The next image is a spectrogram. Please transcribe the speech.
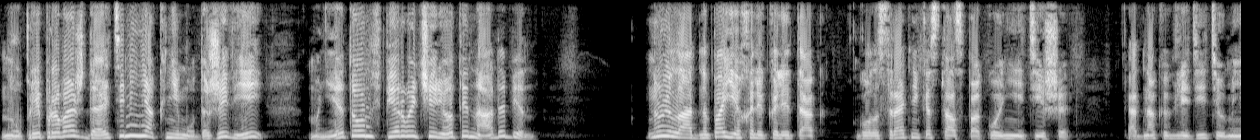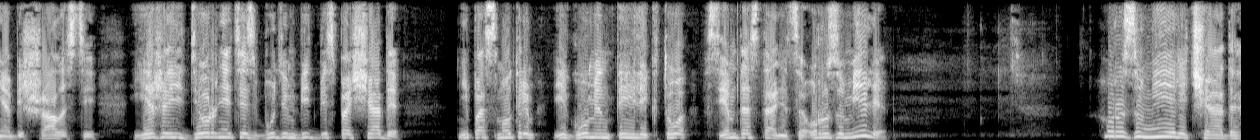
«Ну, припровождайте меня к нему, да живей. Мне-то он в первый черед и надобен». «Ну и ладно, поехали, коли так». Голос ратника стал спокойнее и тише. «Однако, глядите, у меня без шалости». Ежели дернетесь, будем бить без пощады. Не посмотрим, игумен ты или кто, всем достанется. Уразумели?» «Уразумели, чада»,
